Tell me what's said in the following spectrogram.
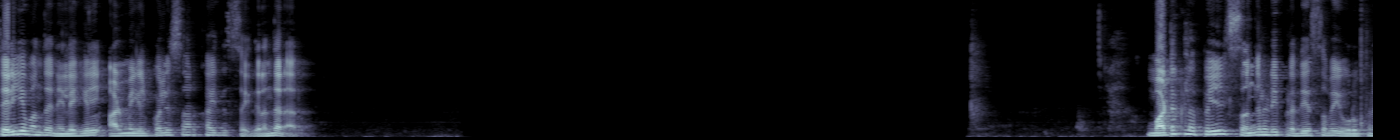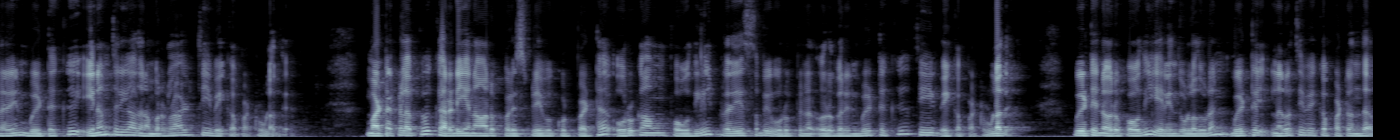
தெரிய வந்த நிலையில் அண்மையில் போலீசார் கைது செய்திருந்தனர். மட்டக்களப்பில் செங்கலடி பிரதேச சபை உறுப்பினரின் வீட்டுக்கு இனம் தெரியாத நபர்களால் தீ வைக்கப்பட்டுள்ளது. மட்டக்களப்பு கரடியனாறு போலீஸ் பிரிவுக்குட்பட்ட ஒருகாமம் பகுதியில் பிரதேசவை உறுப்பினர் ஒருவரின் வீட்டுக்கு தீ வைக்கப்பட்டுள்ளது. வீட்டின் ஒரு பகுதி எரிந்துள்ளதுடன் வீட்டில் நிறுத்தி வைக்கப்பட்டிருந்த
